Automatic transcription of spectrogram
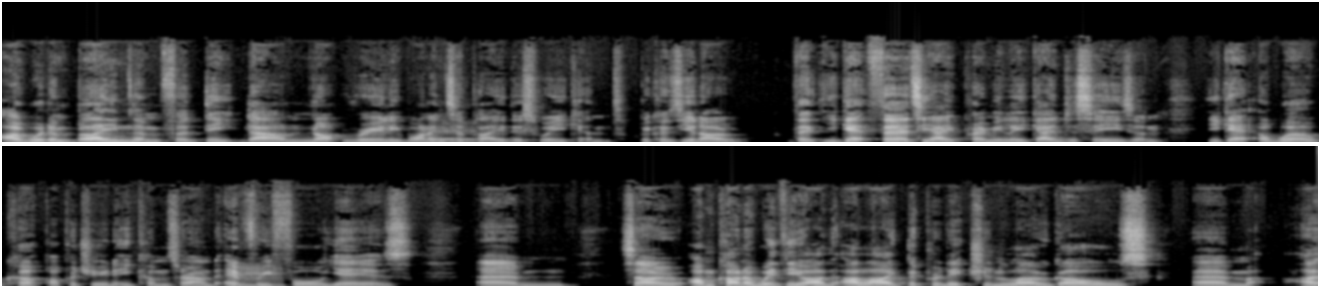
I wouldn't blame them for deep down not really wanting to play this weekend. Because, you know, that you get 38 Premier League games a season, you get a World Cup opportunity comes around every Mm. four years. Um, so I'm kind of with you. I, I like the prediction low goals. Um, I,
